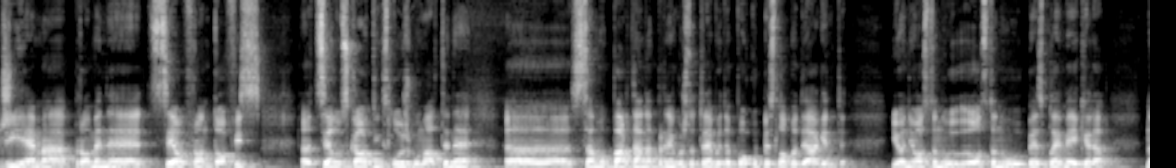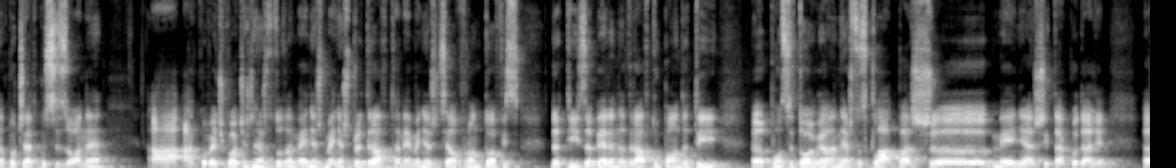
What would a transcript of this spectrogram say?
GM-a, promene ceo front office, celu scouting službu Maltene, samo par dana pre nego što trebaju da pokupe slobode agente. I oni ostanu, ostanu bez playmakera na početku sezone A ako već hoćeš nešto to da menjaš, menjaš pred draft, a ne menjaš ceo front office da ti izabere na draftu, pa onda ti uh, posle toga nešto sklapaš, uh, menjaš i tako dalje. Uh,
